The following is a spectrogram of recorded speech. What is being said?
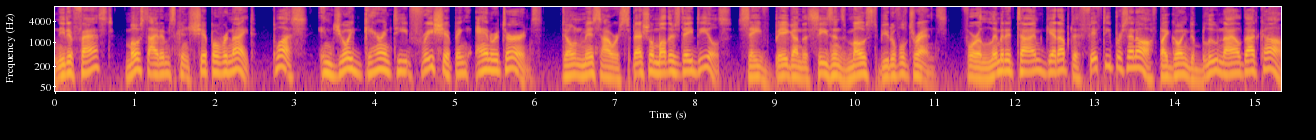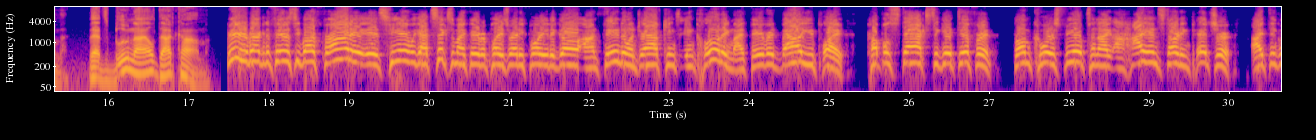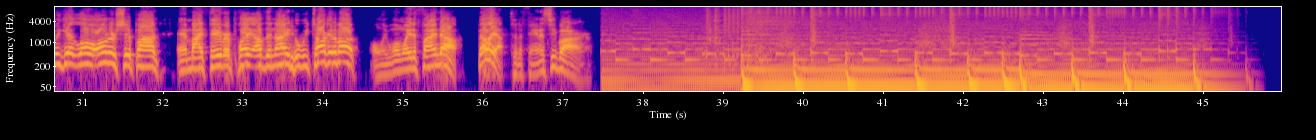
Need it fast? Most items can ship overnight. Plus, enjoy guaranteed free shipping and returns. Don't miss our special Mother's Day deals. Save big on the season's most beautiful trends. For a limited time, get up to 50% off by going to Bluenile.com. That's Bluenile.com. Beer here back at the Fantasy Bar. Friday is here. We got six of my favorite plays ready for you to go on FanDuel and DraftKings, including my favorite value play. Couple stacks to get different from Coors Field tonight. A high end starting pitcher. I think we get low ownership on. And my favorite play of the night. Who we talking about? Only one way to find out. Belly up to the Fantasy Bar.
